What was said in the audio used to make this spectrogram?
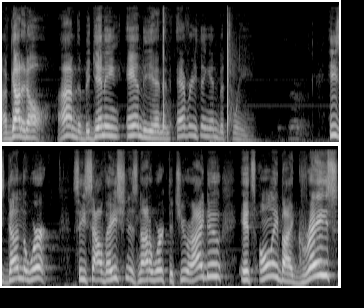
I've got it all. I'm the beginning and the end and everything in between. He's done the work. See, salvation is not a work that you or I do, it's only by grace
